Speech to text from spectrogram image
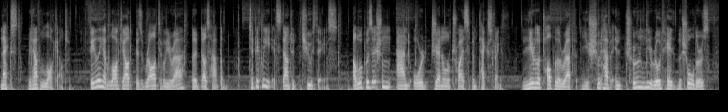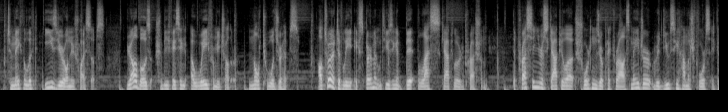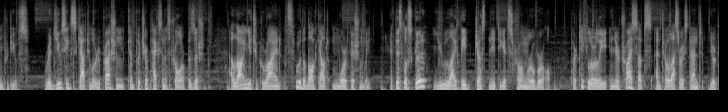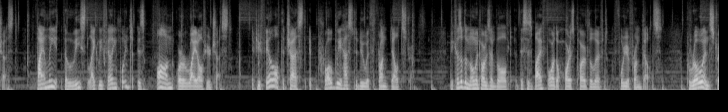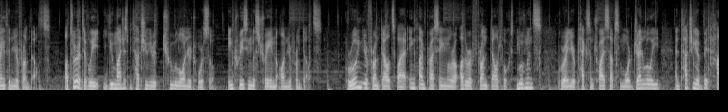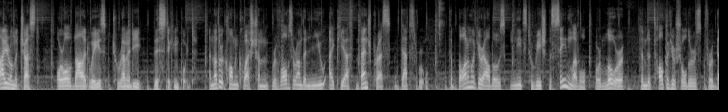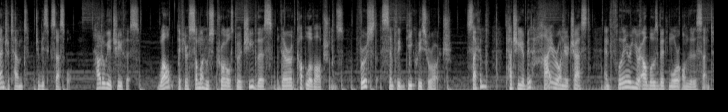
Next, we have lockout. Failing at lockout is relatively rare, but it does happen. Typically, it's down to two things, elbow position and or general tricep and pec strength. Near the top of the rep, you should have internally rotated the shoulders to make the lift easier on your triceps. Your elbows should be facing away from each other, not towards your hips. Alternatively, experiment with using a bit less scapular depression. Depressing your scapula shortens your pectoralis major, reducing how much force it can produce. Reducing scapular depression can put your pecs in a stronger position, allowing you to grind through the lockout more efficiently. If this looks good, you likely just need to get stronger overall, particularly in your triceps and to a lesser extent, your chest. Finally, the least likely failing point is on or right off your chest. If you fail off the chest, it probably has to do with front delt strength. Because of the moment arms involved, this is by far the hardest part of the lift for your front delts. Grow and strengthen your front delts. Alternatively, you might just be touching bit too low on your torso, increasing the strain on your front delts. Growing your front delts via incline pressing or other front delt focused movements, growing your pecs and triceps more generally, and touching a bit higher on the chest are all valid ways to remedy this sticking point. Another common question revolves around the new IPF bench press depth rule. The bottom of your elbows needs to reach the same level or lower than the top of your shoulders for a bench attempt to be successful. How do we achieve this? Well, if you're someone who struggles to achieve this, there are a couple of options. First, simply decrease your arch. Second, touching a bit higher on your chest and flaring your elbows a bit more on the descent.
